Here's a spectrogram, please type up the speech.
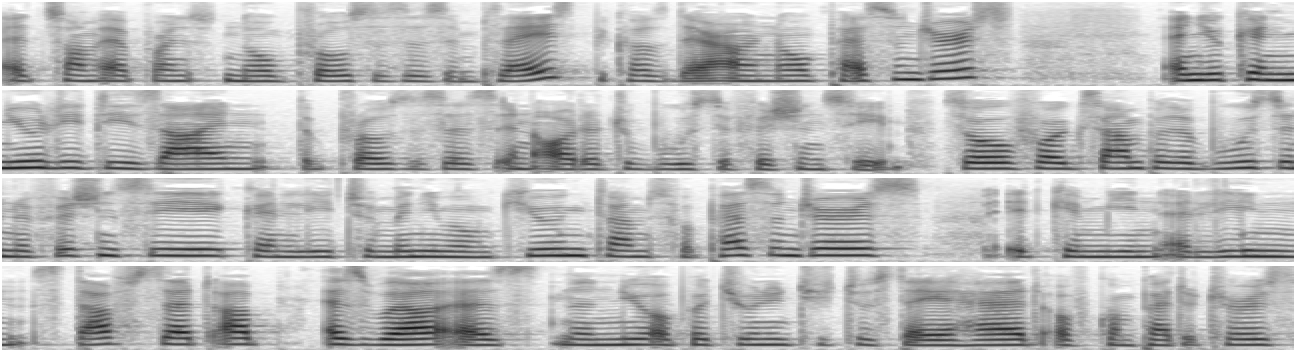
at some airports no processes in place because there are no passengers and you can newly design the processes in order to boost efficiency. So, for example, a boost in efficiency can lead to minimum queuing times for passengers. It can mean a lean staff setup, as well as the new opportunity to stay ahead of competitors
